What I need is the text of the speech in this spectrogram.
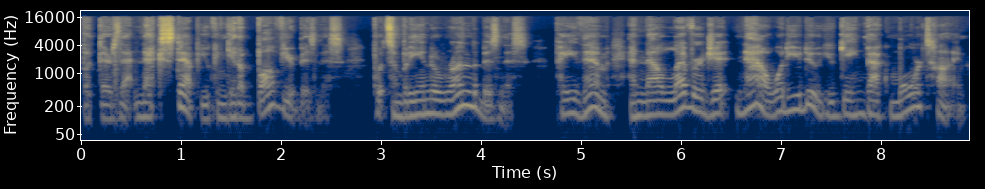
but there's that next step. You can get above your business, put somebody in to run the business pay them, and now leverage it. Now, what do you do? You gain back more time.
